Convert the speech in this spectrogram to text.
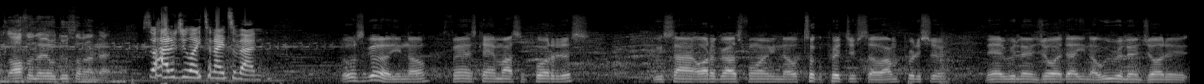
It's awesome that they'll do something like that. So how did you like tonight's event? It was good, you know. Fans came out, supported us. We signed autographs for them, you know, took a picture, so I'm pretty sure they really enjoyed that. You know, we really enjoyed it,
